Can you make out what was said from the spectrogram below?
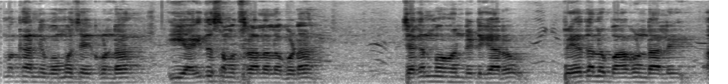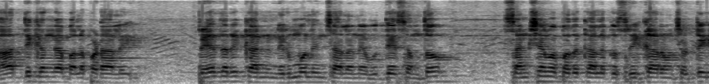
నమ్మకాన్ని బొమ్మ చేయకుండా ఈ ఐదు సంవత్సరాలలో కూడా జగన్మోహన్ రెడ్డి గారు పేదలు బాగుండాలి ఆర్థికంగా బలపడాలి పేదరికాన్ని నిర్మూలించాలనే ఉద్దేశంతో సంక్షేమ పథకాలకు శ్రీకారం చుట్టి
